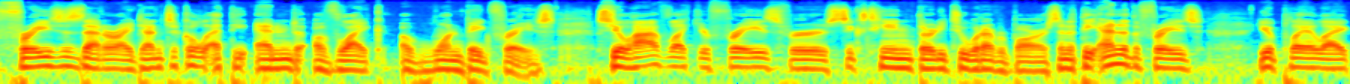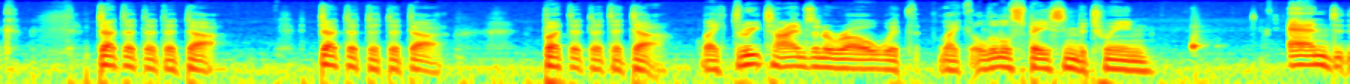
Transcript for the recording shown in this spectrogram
phrases that are identical at the end of like a one big phrase. So you'll have like your phrase for 16, 32, whatever bars, and at the end of the phrase, you'll play like da da da da da da da da da da but da da da da like three times in a row with like a little space in between and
